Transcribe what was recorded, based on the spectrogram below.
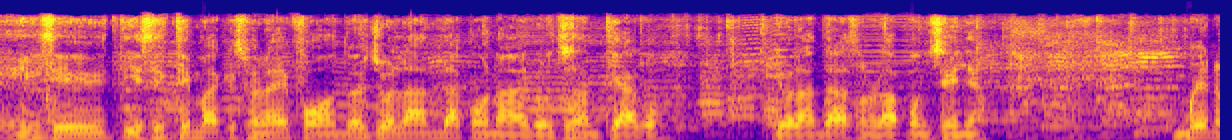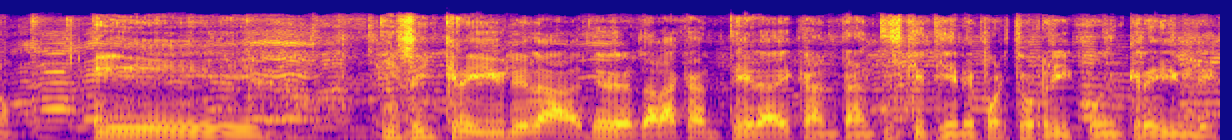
Ese, tema que suena de fondo es Yolanda con Alberto Santiago. Yolanda la Sonora Ponceña. Bueno, eh, es increíble la, de verdad la cantera de cantantes que tiene Puerto Rico, increíble.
